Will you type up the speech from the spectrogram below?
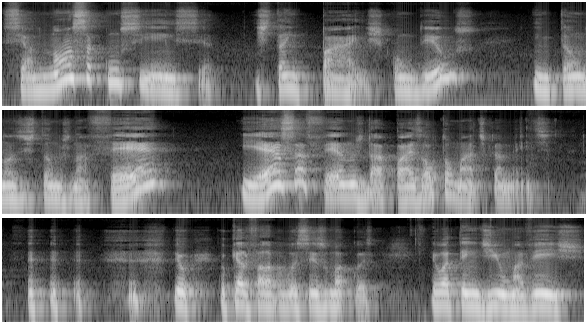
Se a nossa consciência está em paz com Deus, então nós estamos na fé e essa fé nos dá paz automaticamente. eu, eu quero falar para vocês uma coisa. Eu atendi uma vez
